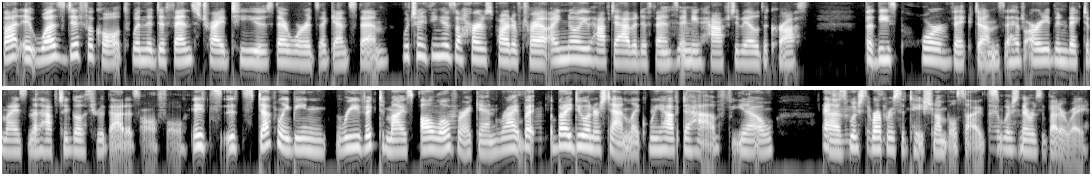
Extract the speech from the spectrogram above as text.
But it was difficult when the defense tried to use their words against them, which I think is the hardest part of trial. I know you have to have a defense and mm-hmm. you have to be able to cross, but these poor victims that have already been victimized and that have to go through that is awful. It's it's definitely being re-victimized all over again, right? But but I do understand like we have to have, you know, I just um, wish there a- representation on both sides. I wish there was a better way.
